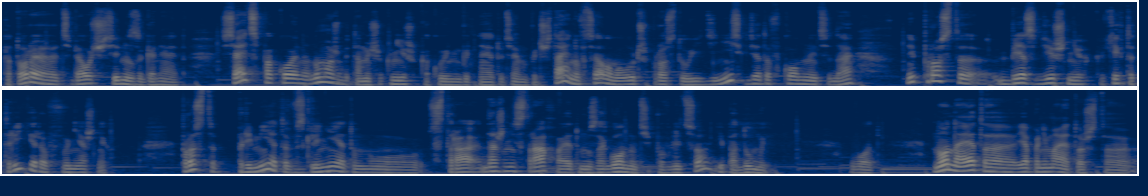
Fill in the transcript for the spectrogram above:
которая тебя очень сильно загоняет. Сядь спокойно, ну, может быть, там еще книжку какую-нибудь на эту тему почитай, но в целом лучше просто уединись где-то в комнате, да, и просто без лишних каких-то триггеров внешних Просто прими это, взгляни этому страху, даже не страху, а этому загону типа в лицо и подумай. Вот. Но на это я понимаю то, что,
